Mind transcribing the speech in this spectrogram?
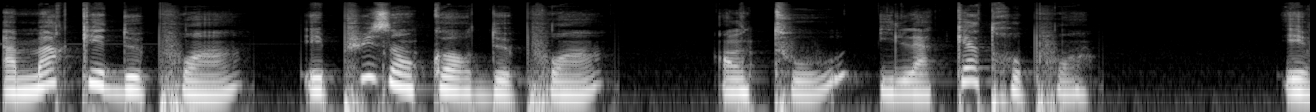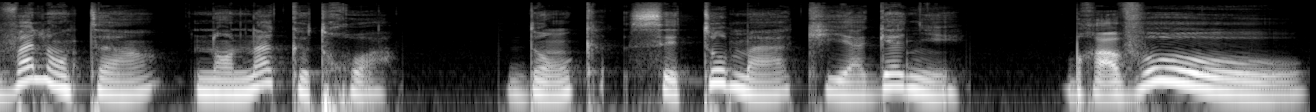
a marqué deux points et puis encore deux points, en tout, il a quatre points. Et Valentin n'en a que trois. Donc, c'est Thomas qui a gagné. Bravo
